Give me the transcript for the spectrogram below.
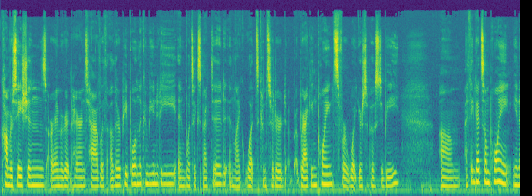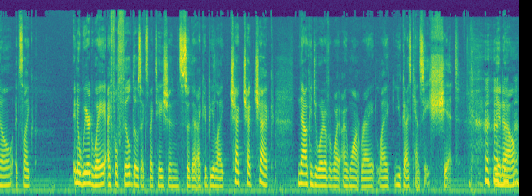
conversations our immigrant parents have with other people in the community and what's expected and like what's considered bragging points for what you're supposed to be um, i think at some point you know it's like in a weird way, I fulfilled those expectations so that I could be like, check, check, check. Now I can do whatever I want, right? Like, you guys can't say shit. You know,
